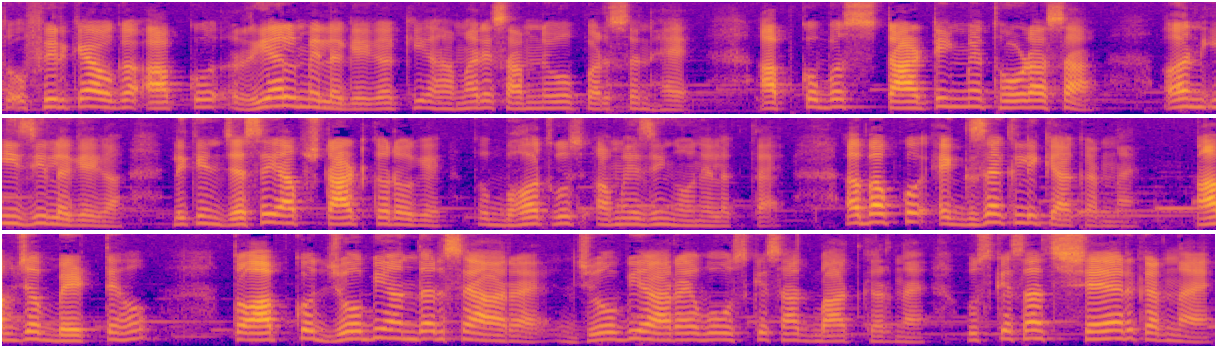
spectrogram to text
तो फिर क्या होगा, आपको रियल में लगेगा कि हमारे सामने वो पर्सन है। आपको बस स्टार्टिंग में थोड़ा सा अनईजी लगेगा। लेकिन जैसे ही आप स्टार्ट करोगे तो बहुत कुछ अमेजिंग होने लगता है। अब आपको एग्जैक्टली exactly क्या करना है? आप जब बैठते हो तो आपको जो भी अंदर से आ रहा है, जो भी आ रहा है, वो उसके साथ बात करना है। उसके साथ शेयर करना है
